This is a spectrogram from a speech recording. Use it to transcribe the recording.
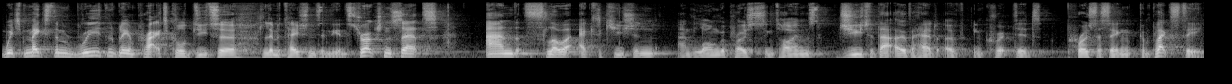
which makes them reasonably impractical due to limitations in the instruction sets and slower execution and longer processing times due to that overhead of encrypted processing complexity.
